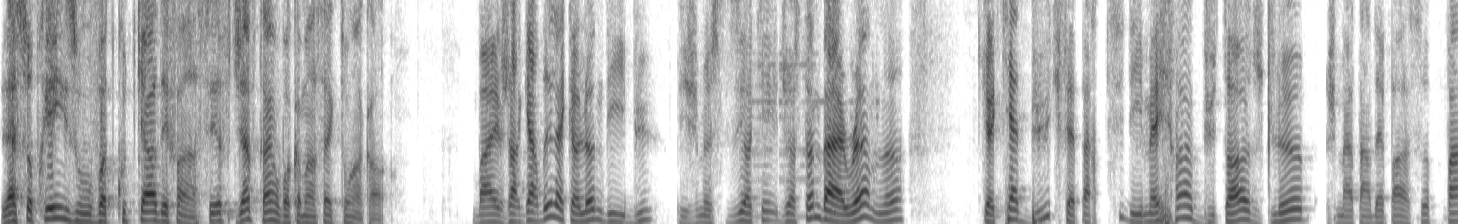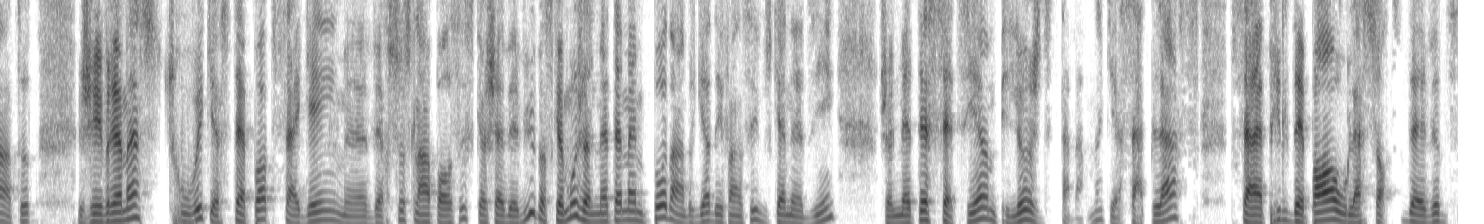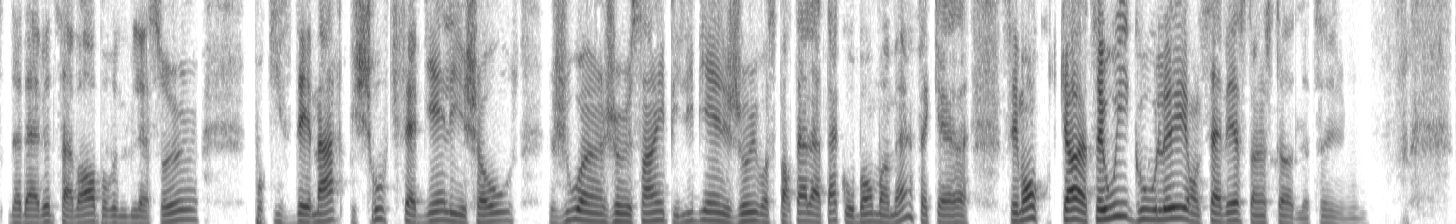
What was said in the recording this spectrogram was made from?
La surprise ou votre coup de cœur défensif. Jeff, tiens, on va commencer avec toi encore. Ben, j'ai regardé la colonne des buts, puis je me suis dit, OK, Justin Barron, là, qui a quatre buts, qui fait partie des meilleurs buteurs du club, je ne m'attendais pas à ça, pas en tout. J'ai vraiment trouvé que step up sa game euh, versus l'an passé, ce que j'avais vu, parce que moi, je ne le mettais même pas dans la brigade défensive du Canadien. Je le mettais septième, puis là, je dis, tabarnak, il a sa place. Puis ça a pris le départ ou la sortie de David, de David Savard pour une blessure, pour qu'il se démarque, puis je trouve qu'il fait bien les choses joue un jeu simple, il lit bien le jeu, il va se porter à l'attaque au bon moment. Fait que euh, c'est mon coup de cœur. Tu sais, oui, Goulet, on le savait, c'est un stud. Là.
